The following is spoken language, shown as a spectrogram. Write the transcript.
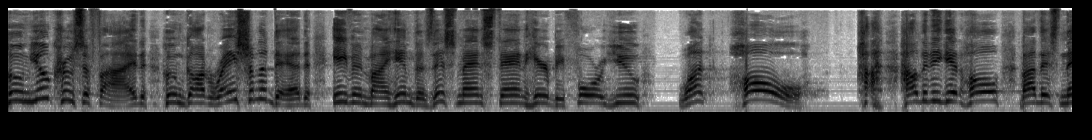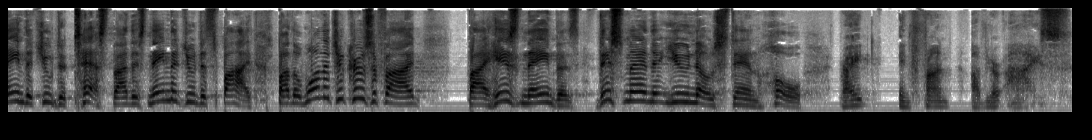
Whom you crucified, whom God raised from the dead, even by him does this man stand here before you, what? Whole. How did he get whole? By this name that you detest, by this name that you despise, by the one that you crucified, by his name does this man that you know stand whole right in front of your eyes.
